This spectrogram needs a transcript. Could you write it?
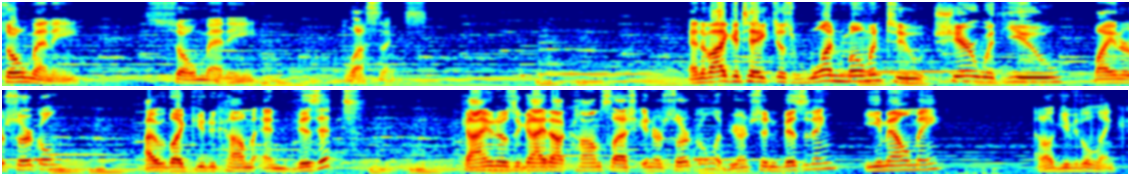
so many, so many blessings. And if I could take just one moment to share with you my inner circle, I would like you to come and visit guywhoknowsaguy.com slash inner circle. If you're interested in visiting, email me and I'll give you the link.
